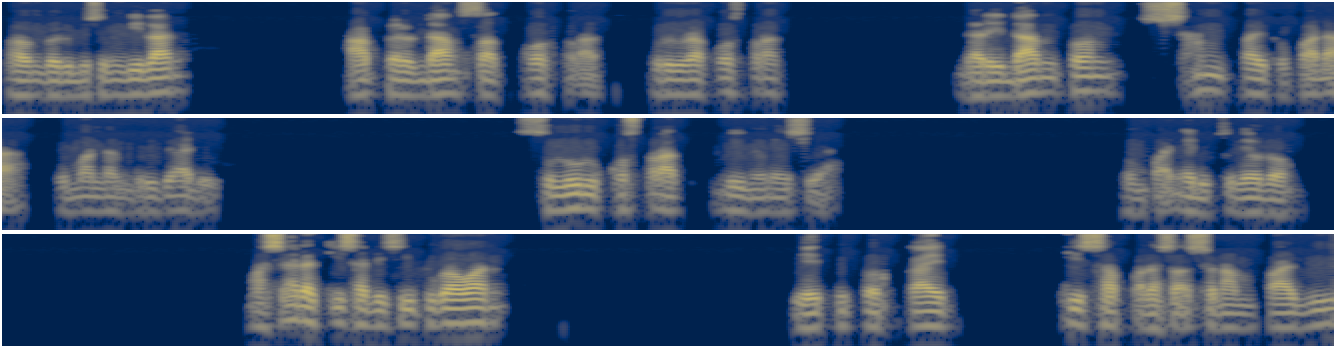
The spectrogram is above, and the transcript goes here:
tahun 2009 apel Dansat Kostrat, Perwira Kostrat dari Danton sampai kepada Komandan Brigade seluruh Kostrat di Indonesia. Tempatnya di Cileodong. Masih ada kisah di situ kawan, yaitu terkait kisah pada saat senam pagi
